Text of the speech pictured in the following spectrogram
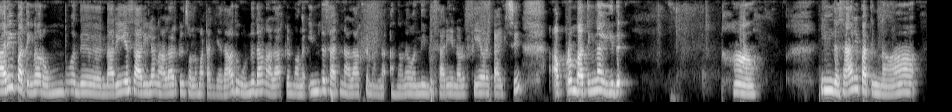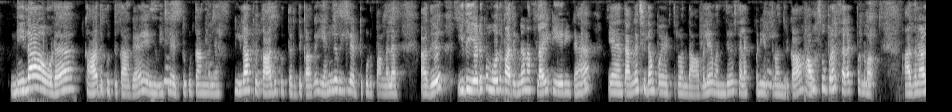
ஹரி பார்த்தீங்கன்னா ரொம்ப வந்து நிறைய சாரீலாம் நல்லா இருக்குன்னு சொல்ல மாட்டாங்க. ஏதாவது ஒன்று தான் நல்லா இருக்குன்னுவாங்க. இந்த சாரீ நல்லா இருக்குன்னாங்க அதனால வந்து இந்த saree என்னோட ஃபேவரட் ஆயிடுச்சு. அப்புறம் பார்த்தீங்கன்னா இது. ஆ. இந்த saree பார்த்தீங்கன்னா நிலாவோட காது குத்துக்காக எங்க வீட்டுல எடுத்து கொடுத்தாங்கங்க. நிலாக்கு காது குத்துறதுக்காக எங்க வீட்டுல எடுத்து கொடுப்பாங்கல்ல. அது இது எடுக்கும்போது பாத்தீங்கன்னா நான் ஃப்ளைட் ஏறிட்டேன். என் தங்கச்சி தான் போய் எடுத்துட்டு வந்தா. அவளே வந்து செலக்ட் பண்ணி எடுத்துட்டு வந்திருக்கா. அவ சூப்பரா செலக்ட் பண்ணுவா. அதனால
